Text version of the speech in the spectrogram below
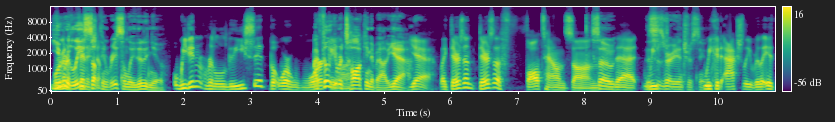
We're you released finish 'em." something recently, didn't you? We didn't release it, but we're working. I feel like you were on it. talking about it. Yeah. Yeah, like there's a there's a Fall Town song So, that This we is very interesting. we could actually really it,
